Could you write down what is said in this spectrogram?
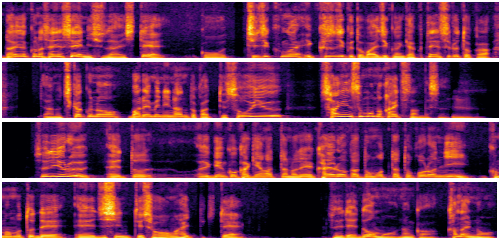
大学の先生に取材してこう地軸が X 軸と Y 軸が逆転するとかあの近くのバレ目になんとかってそういうサイエンスもの書いてたんです。ーうん。それで夜、えっとえー原稿書き上がったので帰ろうかと思ったところに熊本で、えー地震っていう処方が入ってきてそれでどうもなんかかなりの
